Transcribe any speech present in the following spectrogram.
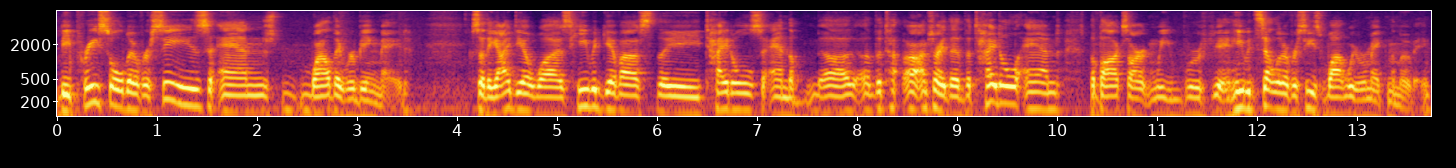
be pre sold overseas and while they were being made. So the idea was he would give us the titles and the uh, the t- uh, I'm sorry the the title and the box art, and we were and he would sell it overseas while we were making the movie.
